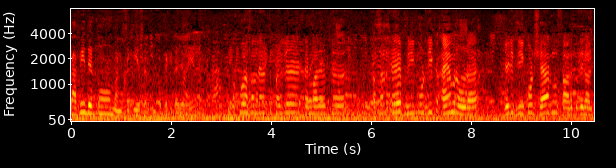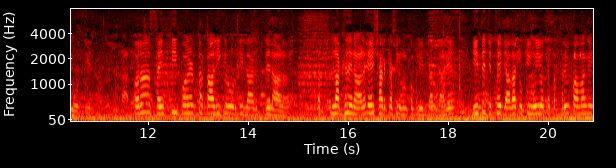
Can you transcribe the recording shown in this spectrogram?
ਕਾਫੀ ਦੇਰ ਤੋਂ ਮੰਗ ਸੀ ਕਿ ਇਹ ਸੜਕ ਨੂੰ ਪੱਕਾ ਕੀਤਾ ਜਾਵੇ। ਦੇਖੋ, ਅਸਲ ਦੇ ਵਿੱਚ ਪਹਿਲੇ ਟਾਈਮਾਂ ਦੇ ਵਿੱਚ ਅਸਲ ਇਹ ਫਰੀਦਕੋਟ ਦੀ ਇੱਕ ਅਹਿਮ ਰੋਡ ਹੈ, ਜਿਹੜੀ ਫਰੀਦਕੋਟ ਸ਼ਹਿਰ ਨੂੰ ਸਾਦਕ ਦੇ ਨਾਲ ਜੋੜਦੀ ਹੈ। ਔਰ 37.43 ਕਰੋੜ ਦੀ ਲਾਗਤ ਦੇ ਨਾਲ ਲੱਖ ਦੇ ਨਾਲ ਇਹ ਸੜਕ ਅਸੀਂ ਹੁਣ ਕੰਪਲੀਟ ਕਰਨ ਜਾ ਰਹੇ ਹਾਂ। ਜਿੱਥੇ ਜਿੱਥੇ ਜ਼ਿਆਦਾ ਟੁੱਟੀ ਹੋਈ, ਉੱਥੇ ਪੱਥਰ ਵੀ ਪਾਵਾਂਗੇ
